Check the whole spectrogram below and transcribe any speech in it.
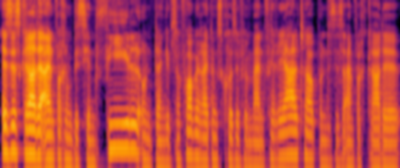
es ist gerade einfach ein bisschen viel und dann gibt es noch Vorbereitungskurse für meinen Ferialjob und es ist einfach gerade.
